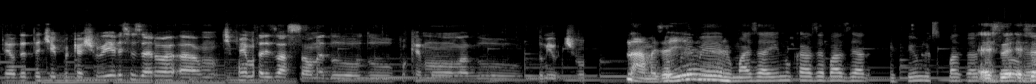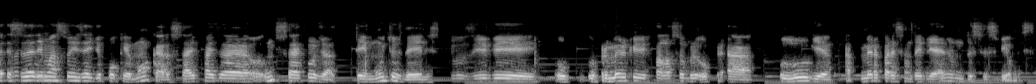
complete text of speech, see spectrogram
Tem o Detetive Pikachu e eles fizeram a, a, um, tipo uma remasterização né, do, do Pokémon lá do, do Mewtwo. Não, mas aí. O primeiro, é... mas aí no caso é baseado em filmes baseados essa, em essa, é Essas animações aí de Pokémon, cara, sai faz é, um século já. Tem muitos deles. Inclusive, o, o primeiro que fala sobre o, a, o Lugia, a primeira aparição dele é um desses filmes.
